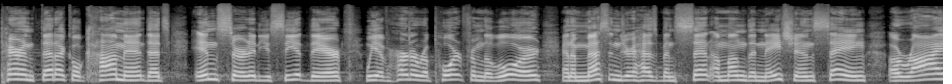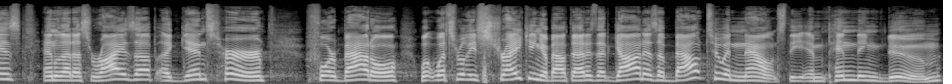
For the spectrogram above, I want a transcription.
parenthetical comment that's inserted. You see it there. We have heard a report from the Lord, and a messenger has been sent among the nations, saying, Arise and let us rise up against her for battle. What, what's really striking about that is that God is about to announce the impending doom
